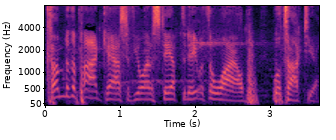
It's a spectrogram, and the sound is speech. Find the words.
Come to the podcast if you want to stay up to date with the Wild. We'll talk to you.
